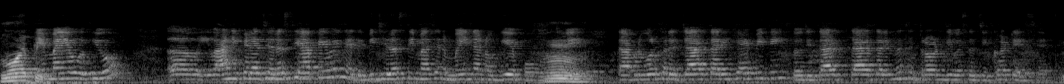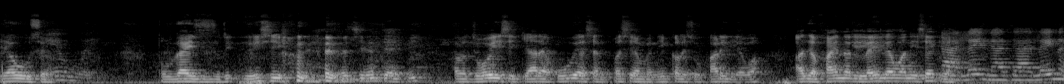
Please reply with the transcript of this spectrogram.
નો આપી? એમાં એવું થયું આની પેલા જે રસી આપી હોય ને તો બીજી રસીમાં છે ને મહિનાનો ગેપ હોવો જોઈએ. તો આપણે ઓળખરે ચાર તારીખ આપી હતી તો હજી ચાર ચાર તારીખ નથી ત્રણ દિવસ હજી ઘટે છે. એવું છે. એવું હોય. તો ગાઈઝ રિસી રસી નથી આપી. હવે જોઈ છે ક્યારે હુવે છે ને પછી અમે નીકળીશું ફાડી લેવા. આજે ફાઇનલી લઈ લેવાની છે કે? હા લઈને લઈને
